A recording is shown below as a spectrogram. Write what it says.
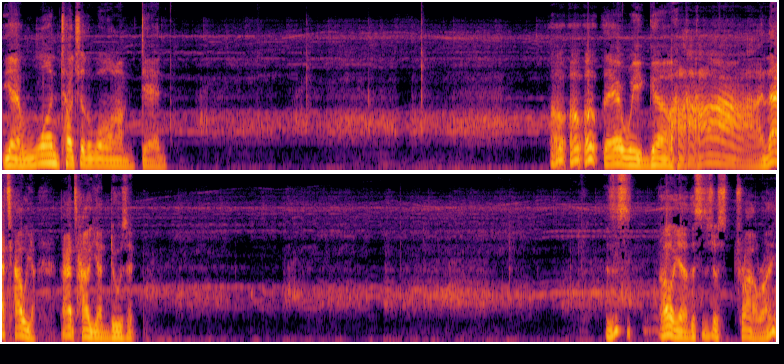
Yeah, one touch of the wall and I'm dead. Oh, oh, oh, there we go. Ha ha ha. And that's how you, that's how you do's it. Is this... Oh, yeah, this is just trial, right?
